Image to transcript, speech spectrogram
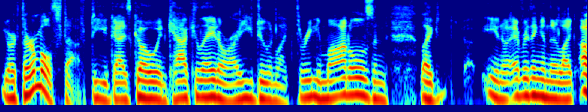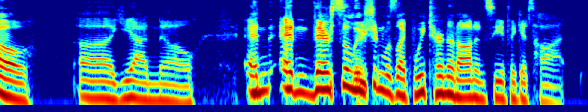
your thermal stuff? Do you guys go and calculate or are you doing like 3D models and like, you know, everything? And they're like, oh, uh, yeah, no. And, and their solution was like, we turn it on and see if it gets hot.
